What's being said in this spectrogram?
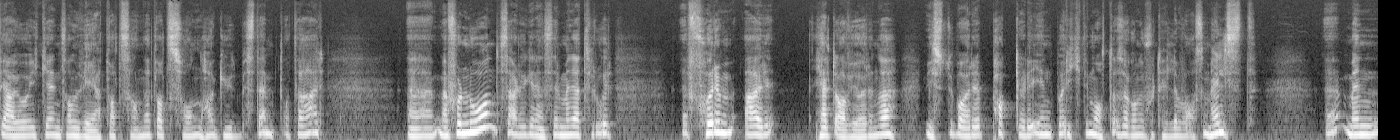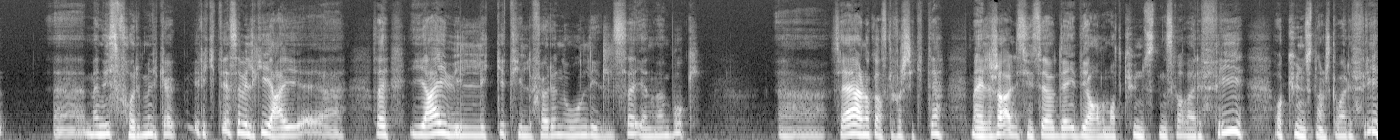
det, er, jo ikke en sånn vedtatt sannhet at sånn har Gud bestemt at det er. Eh, men for noen så er det jo grenser. Men jeg tror Form er helt avgjørende. Hvis du bare pakker det inn på riktig måte, så kan du fortelle hva som helst. Eh, men, eh, men hvis formen ikke er riktig, så vil ikke jeg altså Jeg vil ikke tilføre noen lidelse gjennom en bok. Så jeg er nok ganske forsiktig. Men ellers syns jeg jo det idealet om at kunsten skal være fri, og kunstneren skal være fri.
